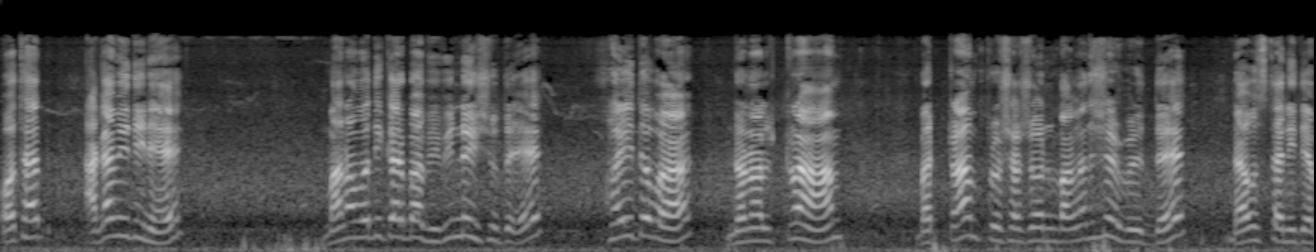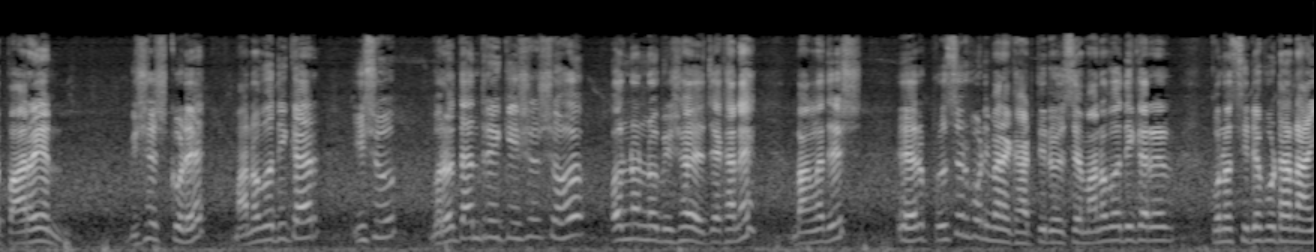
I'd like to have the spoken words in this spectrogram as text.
অর্থাৎ আগামী দিনে মানবাধিকার বা বিভিন্ন ইস্যুতে হয়তোবা ডোনাল্ড ট্রাম্প বা ট্রাম্প প্রশাসন বাংলাদেশের বিরুদ্ধে ব্যবস্থা নিতে পারেন। বিশেষ করে মানবাধিকার ইস্যু, গণতান্ত্রিক ইস্যু সহ অন্যান্য বিষয়ে যেখানে বাংলাদেশ এর প্রচুর পরিমাণে ঘাটতি রয়েছে। মানবাধিকারের কোনো ছিটেফোঁটা নাই,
